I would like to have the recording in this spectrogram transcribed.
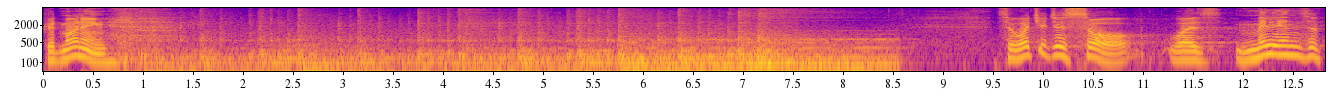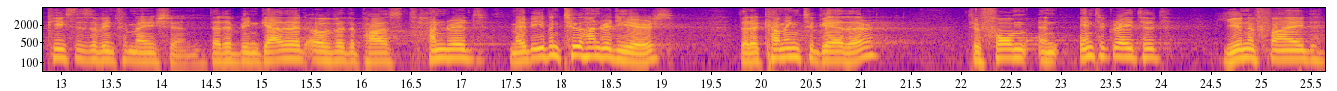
Good morning. So, what you just saw was millions of pieces of information that have been gathered over the past 100, maybe even 200 years, that are coming together to form an integrated, unified,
